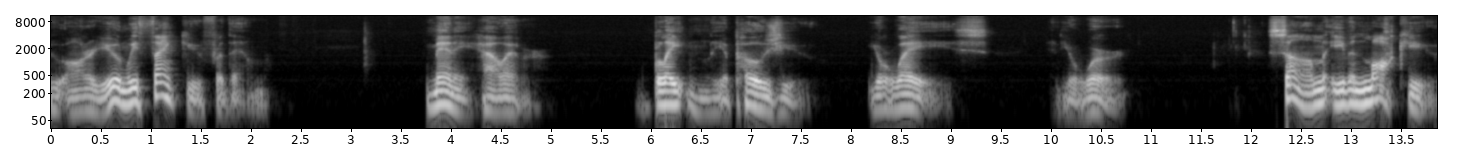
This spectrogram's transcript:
who honor you, and we thank you for them. Many, however, blatantly oppose you, your ways, and your word. Some even mock you.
